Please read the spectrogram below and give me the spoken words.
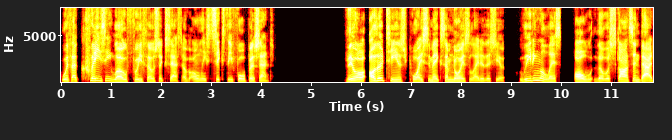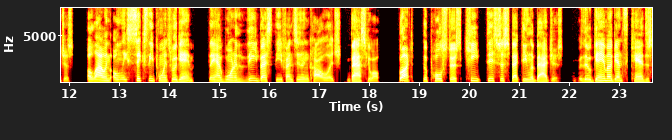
with a crazy low free throw success of only 64%. There are other teams poised to make some noise later this year. Leading the list are the Wisconsin Badgers, allowing only 60 points per game. They have one of the best defenses in college basketball, but the pollsters keep disrespecting the Badgers. Their game against Kansas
